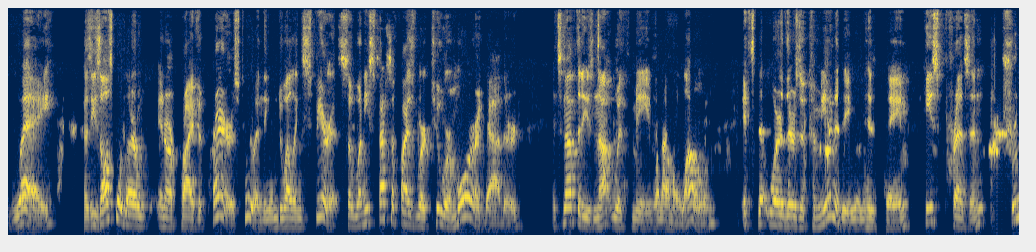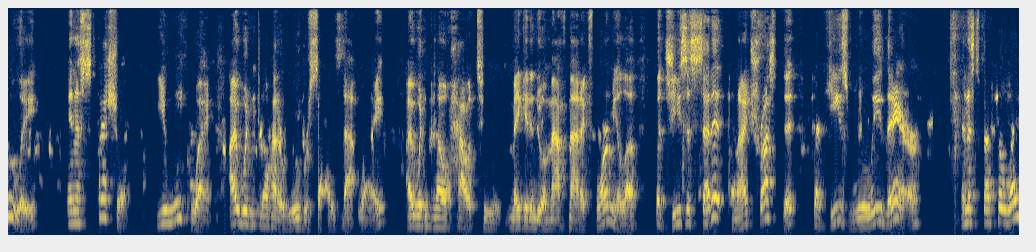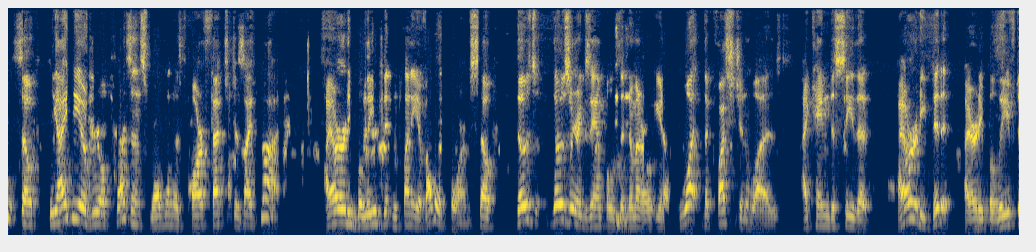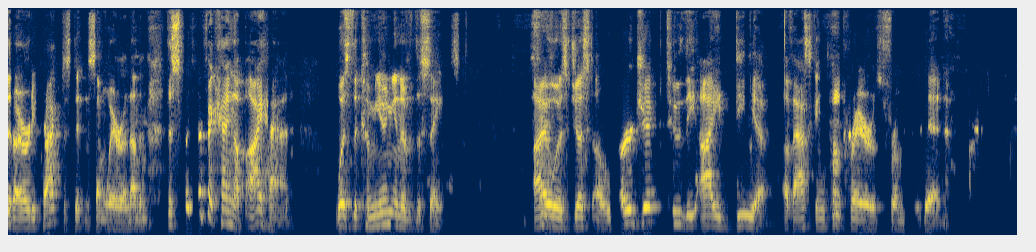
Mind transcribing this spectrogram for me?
way, because he's also there in our private prayers too, in the indwelling spirit. So when he specifies where two or more are gathered, it's not that he's not with me when I'm alone. It's that where there's a community in his name, he's present truly in a special, unique way. I wouldn't know how to rubricize that way. I wouldn't know how to make it into a mathematic formula, but Jesus said it, and I trust it that he's really there in a special way. So the idea of real presence wasn't as far fetched as I thought. I already believed it in plenty of other forms. So those those are examples that no matter you know what the question was, I came to see that I already did it. I already believed it. I already practiced it in some way or another. Mm-hmm. The specific hangup I had was the communion of the saints. I was just allergic to the idea of asking for prayers from the dead.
